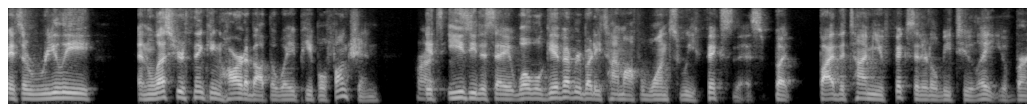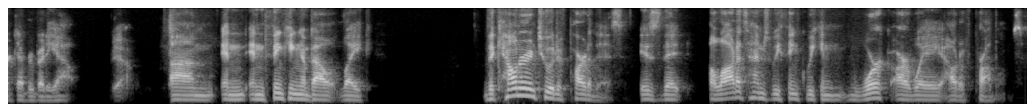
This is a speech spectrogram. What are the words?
it's a really unless you're thinking hard about the way people function, right. it's easy to say, well, we'll give everybody time off once we fix this. But by the time you fix it, it'll be too late. You've burnt everybody out. Yeah. Um, and and thinking about like the counterintuitive part of this is that a lot of times we think we can work our way out of problems.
